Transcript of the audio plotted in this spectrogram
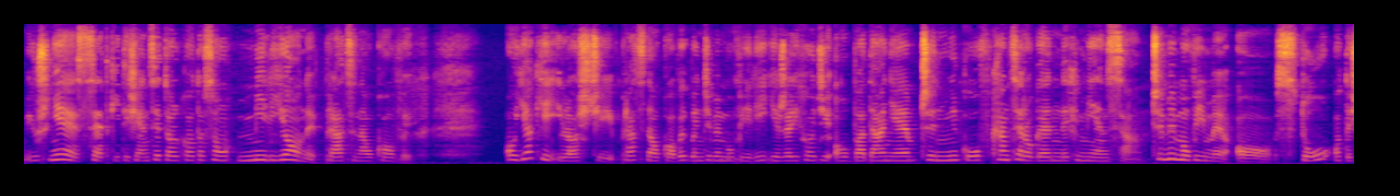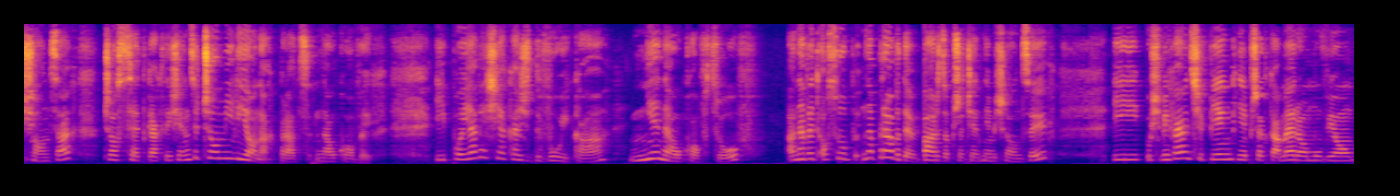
już nie setki tysięcy, tylko to są miliony prac naukowych o jakiej ilości prac naukowych będziemy mówili, jeżeli chodzi o badanie czynników kancerogennych mięsa? Czy my mówimy o stu, o tysiącach, czy o setkach tysięcy, czy o milionach prac naukowych? I pojawia się jakaś dwójka nienaukowców, a nawet osób naprawdę bardzo przeciętnie myślących, i uśmiechając się pięknie przed kamerą mówią:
